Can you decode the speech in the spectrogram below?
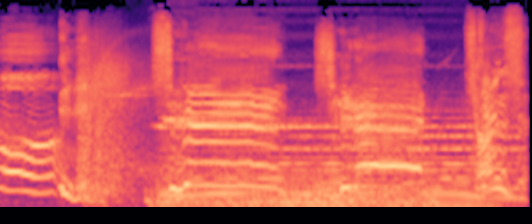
だもん試練試練チャンス。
